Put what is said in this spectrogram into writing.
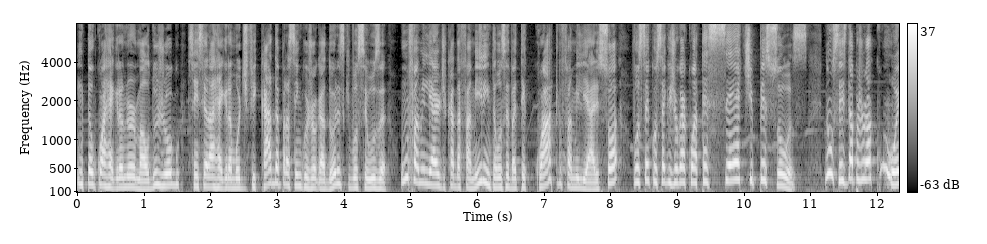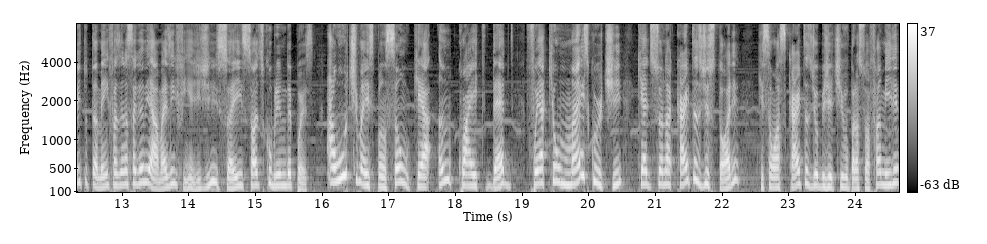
Então, com a regra normal do jogo, sem ser a regra modificada para cinco jogadores, que você usa um familiar de cada família, então você vai ter quatro familiares só, você consegue jogar com até sete pessoas. Não sei se dá para jogar com oito também, fazendo essa gambiarra, mas enfim, a gente isso aí só descobrindo depois. A última expansão, que é a Unquiet Dead, foi a que eu mais curti, que adiciona cartas de história, que são as cartas de objetivo para sua família,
